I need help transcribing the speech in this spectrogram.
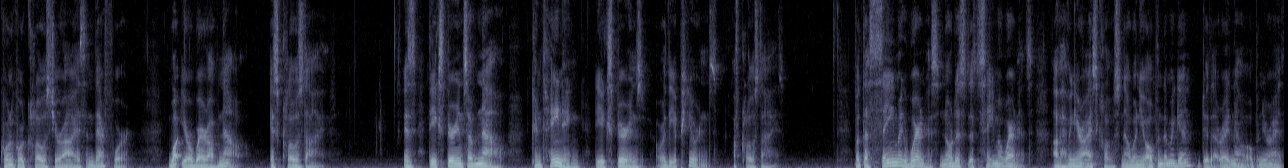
quote unquote, closed your eyes and therefore what you're aware of now is closed eyes. Is the experience of now containing the experience or the appearance of closed eyes. But the same awareness, notice the same awareness of having your eyes closed. Now when you open them again, do that right now, open your eyes.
